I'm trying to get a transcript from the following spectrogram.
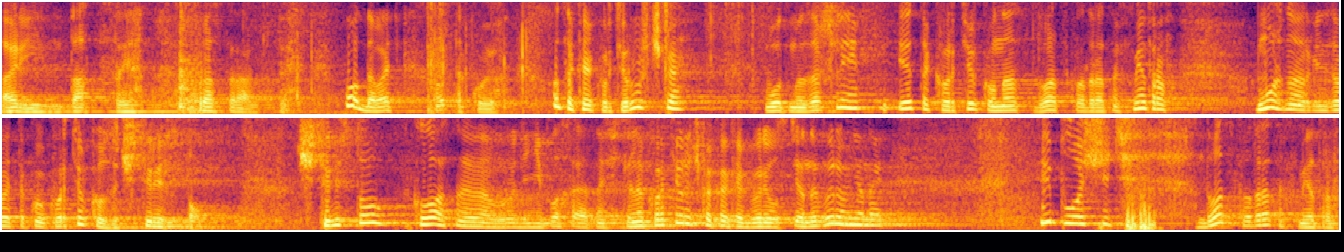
ориентация в пространстве. Ну, вот давайте вот такую. Вот такая квартирушечка. Вот мы зашли. Эта квартирка у нас 20 квадратных метров. Можно организовать такую квартирку за 400. 400, классная, вроде неплохая относительно квартирочка, как я говорил, стены выровнены. И площадь 20 квадратных метров.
